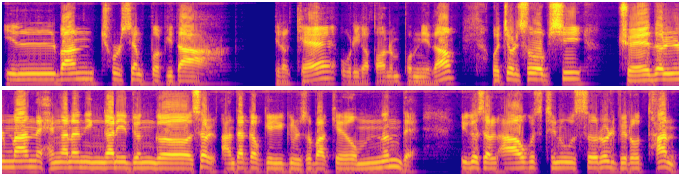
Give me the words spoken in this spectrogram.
일반 출생법이다. 이렇게 우리가 보는 봅니다. 어쩔 수 없이 죄들만 행하는 인간이 된 것을 안타깝게 여길 수밖에 없는데 이것을 아우구스티누스를 비롯한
